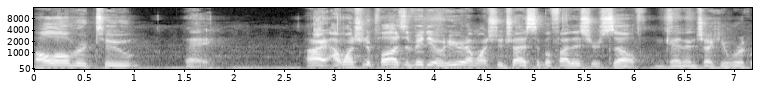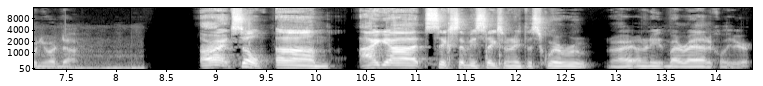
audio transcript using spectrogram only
all over to A. All right, I want you to pause the video here and I want you to try to simplify this yourself. Okay, then check your work when you are done. All right, so um, I got 676 underneath the square root, all right, underneath my radical here.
